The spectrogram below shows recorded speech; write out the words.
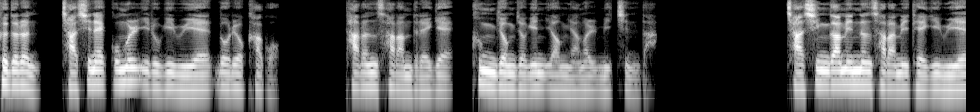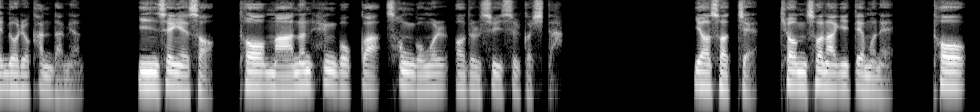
그들은 자신의 꿈을 이루기 위해 노력하고 다른 사람들에게 긍정적인 영향을 미친다. 자신감 있는 사람이 되기 위해 노력한다면 인생에서 더 많은 행복과 성공을 얻을 수 있을 것이다. 여섯째, 겸손하기 때문에 더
